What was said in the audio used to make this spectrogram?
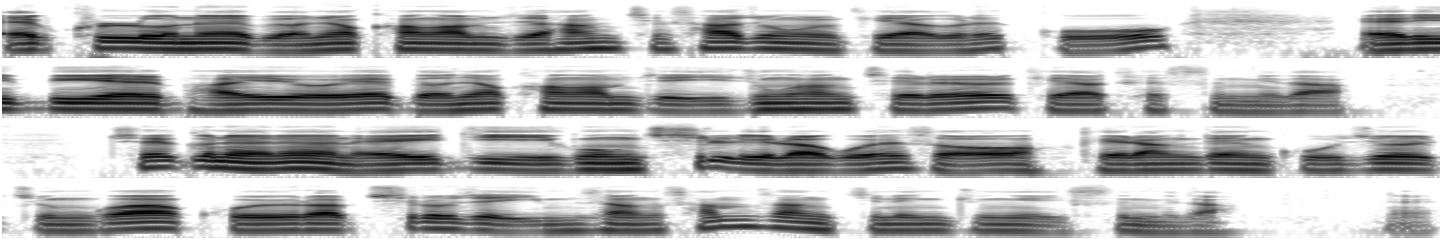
앱클론의 면역 항암제 항체 4종을 계약을 했고 LEBL 바이오의 면역 항암제 이중 항체를 계약했습니다. 최근에는 AD207이라고 해서 개량된 고지혈증과 고혈압 치료제 임상 3상 진행 중에 있습니다. 네.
